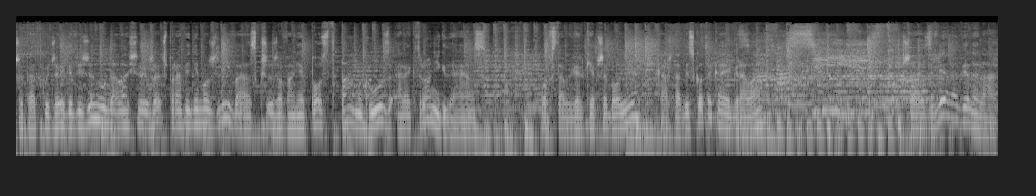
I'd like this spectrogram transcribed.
Przypadku Joy Division udała się rzecz prawie niemożliwa skrzyżowanie post-punku z electronic dance. Powstały wielkie przeboje, każda dyskoteka je grała przez wiele, wiele lat.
